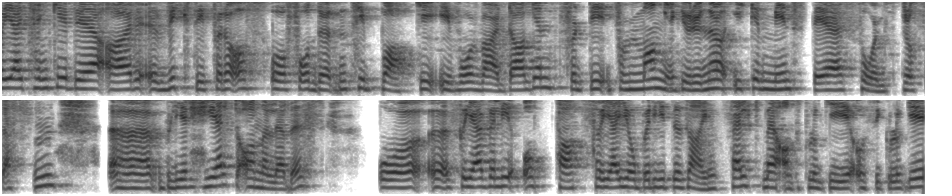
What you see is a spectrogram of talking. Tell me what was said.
og jeg tenker det er viktig for oss å få døden tilbake i vår hverdagen for mange grunner, og ikke minst det sorgsprosessen uh, blir helt annerledes. Og, uh, så jeg er veldig opptatt, så jeg jobber i designfelt med antropologi og psykologi,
